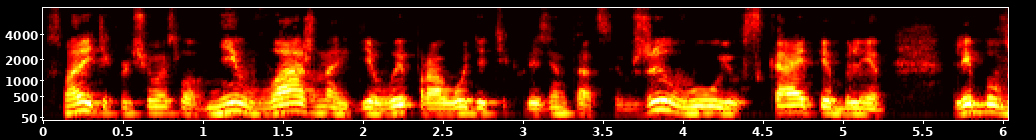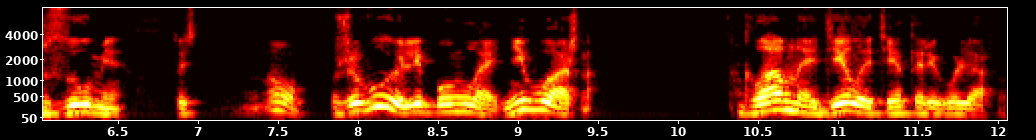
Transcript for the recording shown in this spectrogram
смотрите ключевое слово. Не важно, где вы проводите презентации. Вживую, в скайпе, блин, либо в зуме. То есть, ну, вживую, либо онлайн, неважно. Главное, делайте это регулярно.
